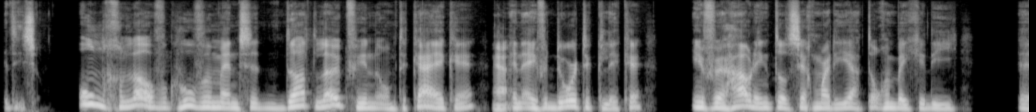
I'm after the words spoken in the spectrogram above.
Het is ongelooflijk hoeveel mensen dat leuk vinden om te kijken Ja. en even door te klikken. In verhouding tot zeg maar die, ja, toch een beetje die eh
